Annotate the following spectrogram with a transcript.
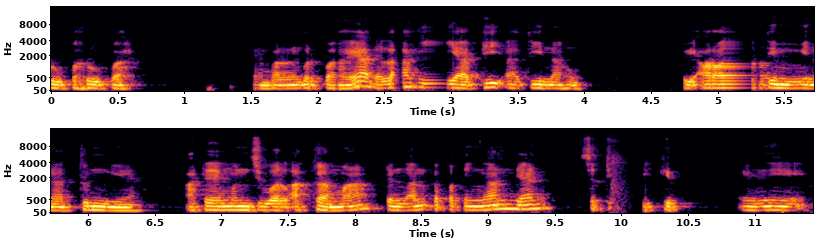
berubah-ubah. Yang paling berbahaya adalah yabi adinahu bi aratim minat dunia. Ada yang menjual agama dengan kepentingan yang sedikit. Ini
